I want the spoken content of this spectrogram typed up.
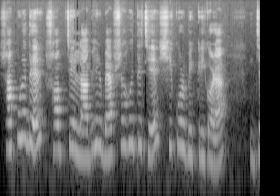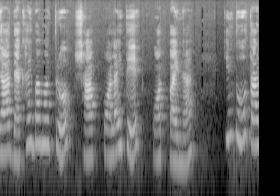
সাপুরেদের সবচেয়ে লাভের ব্যবসা হইতেছে শিকড় বিক্রি করা। যা দেখাইবা মাত্র সাপ পলাইতে পথ পায় না। কিন্তু তার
